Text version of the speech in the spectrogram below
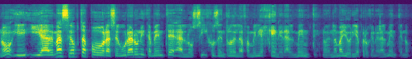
¿no? Y, y además se opta por asegurar únicamente a los hijos dentro de la familia generalmente, no en la mayoría, pero generalmente, ¿no?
